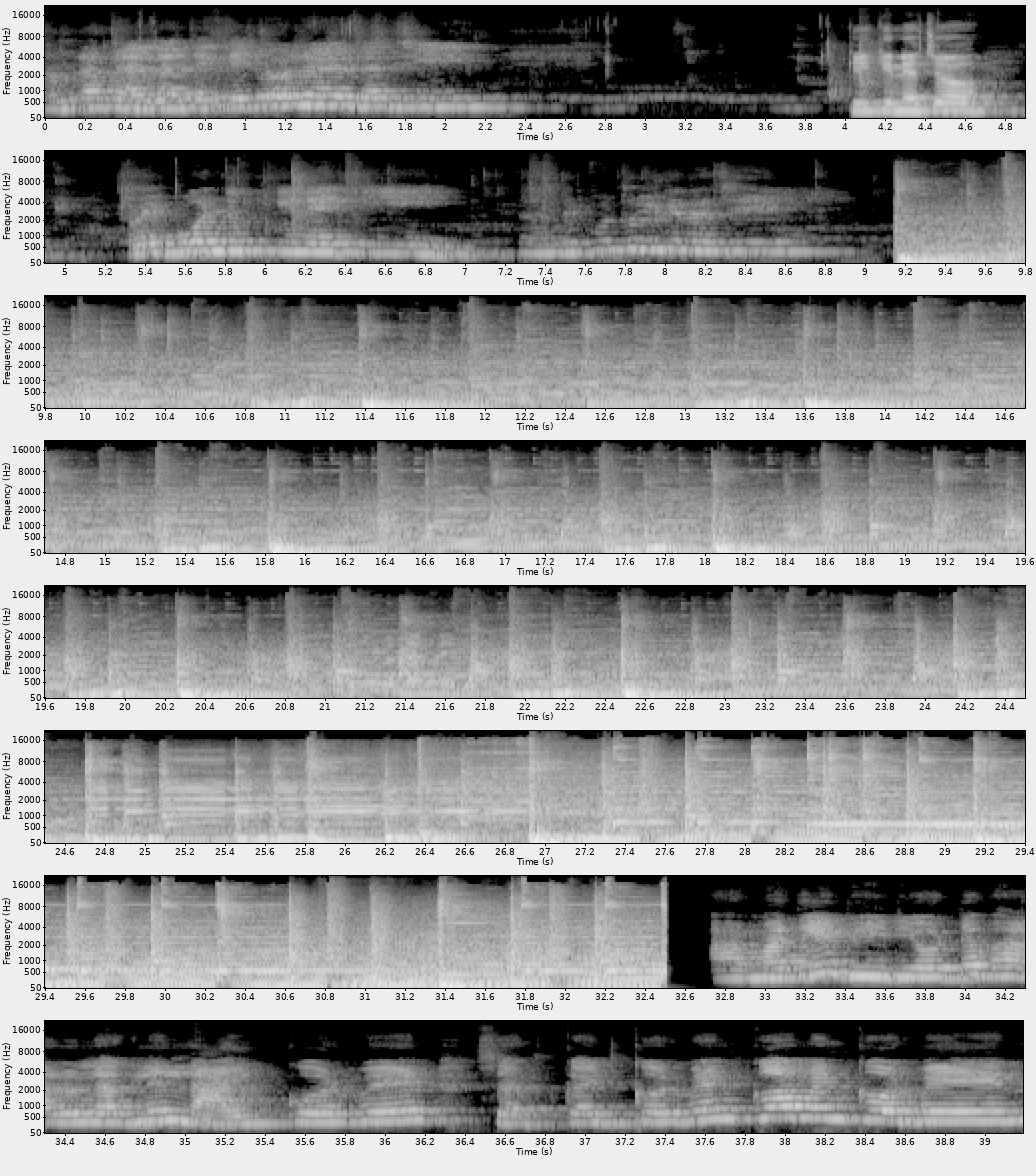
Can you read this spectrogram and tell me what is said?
মেলা থেকে চলে এসেছি। কি কিনেছো? করবেন সাবস্ক্রাইব করবেন কমেন্ট করবেন।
